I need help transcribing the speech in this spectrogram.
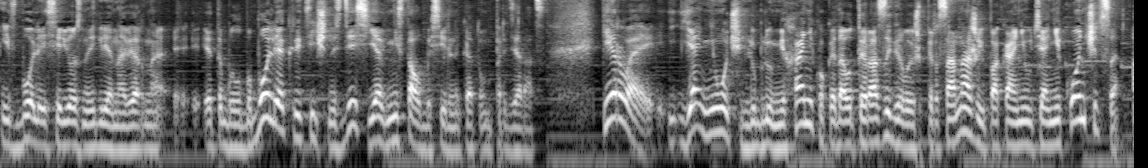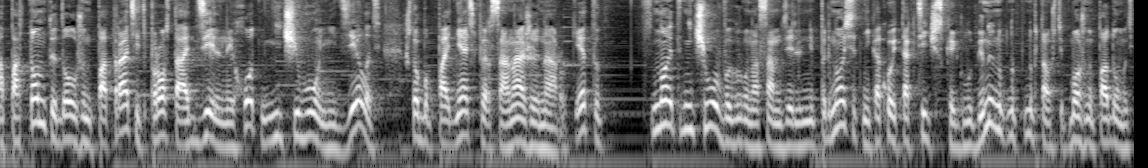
и в более серьезной игре, наверное, э, это было бы более критично. Здесь я не стал бы сильно к этому придираться. Первое, я не очень люблю механику, когда вот ты разыгрываешь персонажей, пока они у тебя не кончатся, а потом ты должен потратить просто отдельный ход, ничего не делать, чтобы поднять персонажей на руки. Это но это ничего в игру на самом деле не приносит, никакой тактической глубины, ну, ну, ну потому что типа, можно подумать,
